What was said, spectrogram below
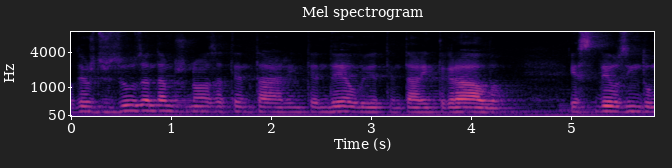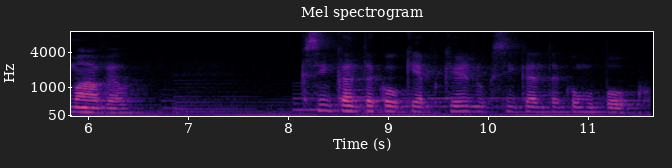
O Deus de Jesus andamos nós a tentar entendê-lo e a tentar integrá-lo esse Deus indomável que se encanta com o que é pequeno, que se encanta com o pouco,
